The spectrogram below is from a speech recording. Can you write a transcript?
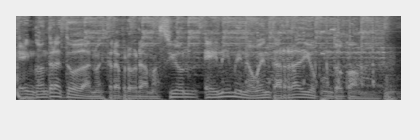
Encontrá toda nuestra programación en m90radio.com.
